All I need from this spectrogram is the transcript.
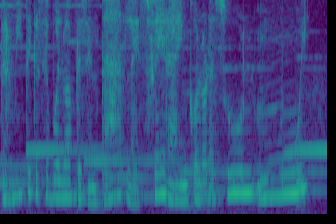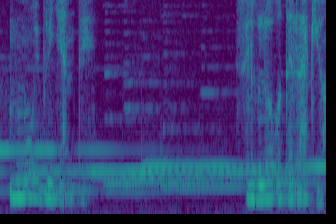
Permite que se vuelva a presentar la esfera en color azul muy, muy brillante. Es el globo terráqueo.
